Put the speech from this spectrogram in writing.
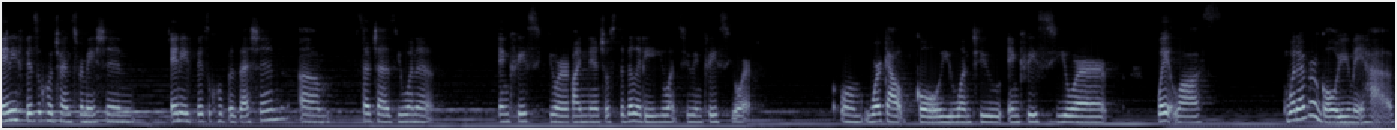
Any physical transformation, any physical possession, um, such as you want to increase your financial stability, you want to increase your um, workout goal, you want to increase your weight loss, whatever goal you may have,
